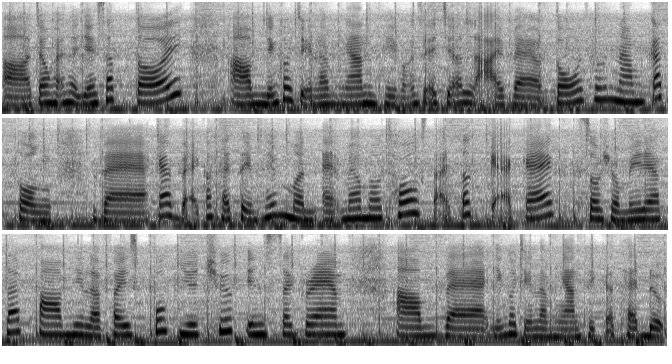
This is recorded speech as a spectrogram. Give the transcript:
ờ, trong khoảng thời gian sắp tới. Ờ, những câu chuyện làm ngành thì vẫn sẽ trở lại vào tối thứ năm cách tuần và các bạn có thể tìm thấy mình at Melmo Talks tại tất cả các social media platform như là Facebook, YouTube YouTube, Instagram um, và những câu chuyện làm ngành thì có thể được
